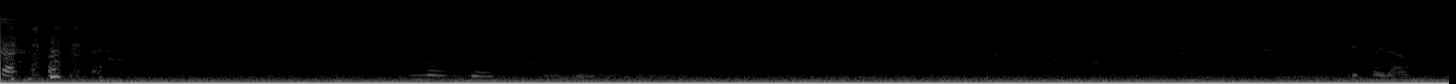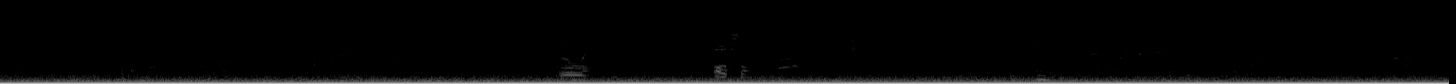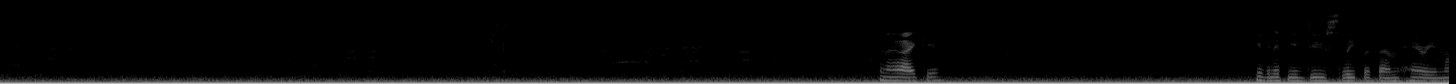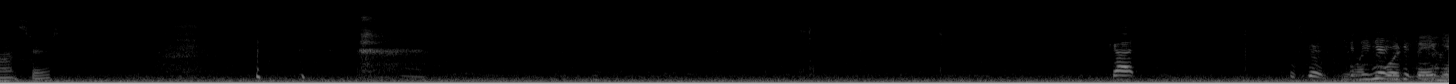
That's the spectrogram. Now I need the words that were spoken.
cut. Kiss laid out. Rolling. Action. And I like you. Even if you do sleep with them hairy monsters. Cut. That's good. You Can you hear? word you can, big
